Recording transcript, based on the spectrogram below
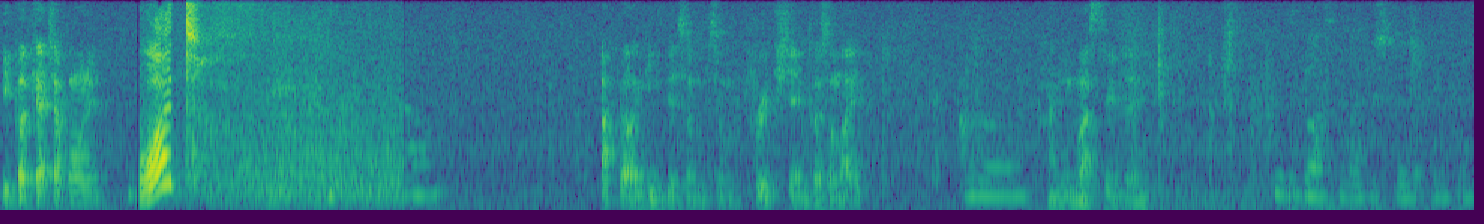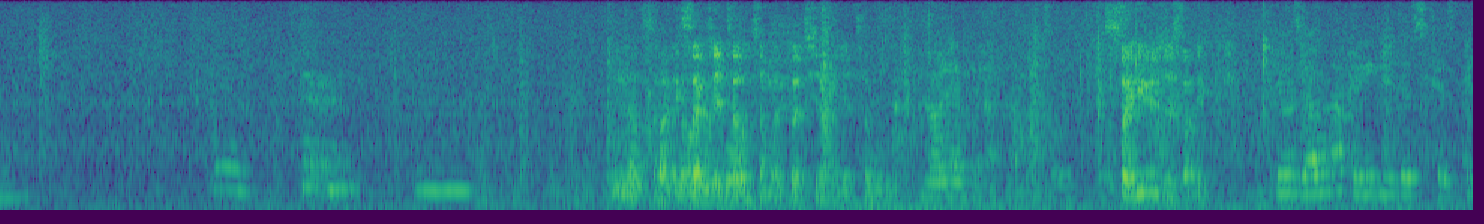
He put ketchup on it. What? No. I feel like he did some some freak shit and put some like Uh, honey mustard in. he was doing some other shit. You know, Somebody fuck sucked your those toes. Somebody put shit on your toes. No, they didn't put nothing on my toes. So he was just like, He was rubbing my feet. He just kissed me.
